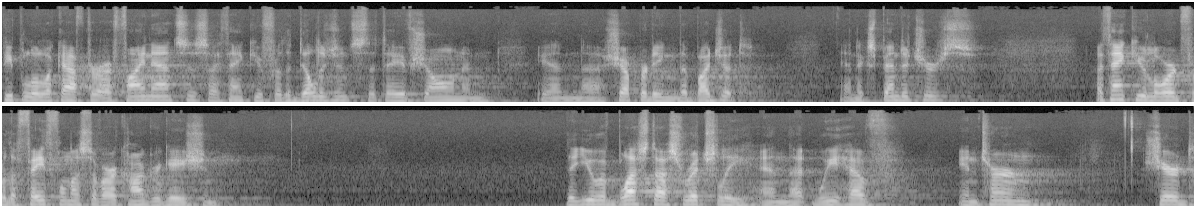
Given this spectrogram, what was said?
people who look after our finances. I thank you for the diligence that they have shown in, in uh, shepherding the budget and expenditures. I thank you, Lord, for the faithfulness of our congregation, that you have blessed us richly and that we have, in turn, shared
